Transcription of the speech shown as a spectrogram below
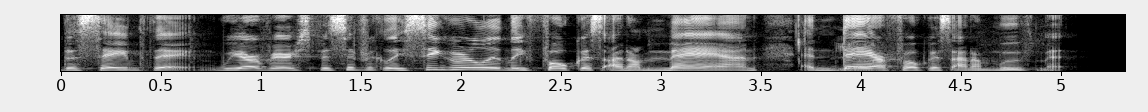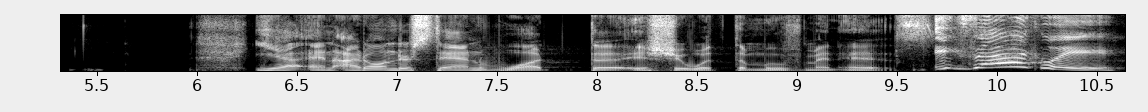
the same thing. We are very specifically, singularly focused on a man, and they are focused on a movement. yeah and i don't understand what the issue with the movement is Exactly.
